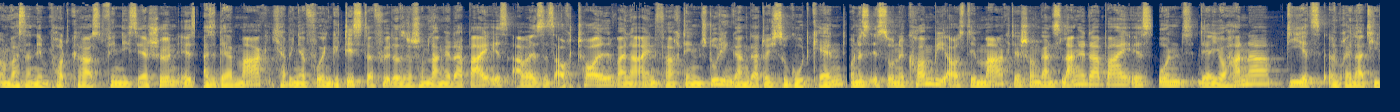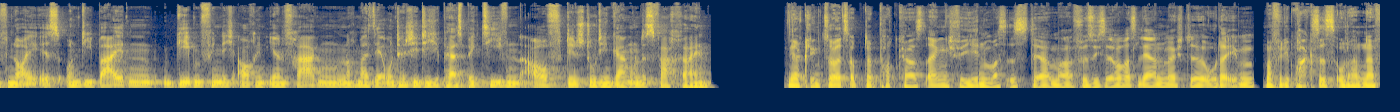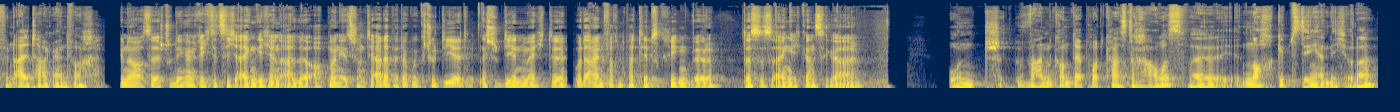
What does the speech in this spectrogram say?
Und was an dem Podcast finde ich sehr schön ist, also der Marc, ich habe ihn ja vorhin gedisst dafür, dass er schon lange dabei ist, aber es ist auch toll, weil er einfach den Studiengang dadurch so gut kennt. Und es ist so eine Kombi aus dem Marc, der schon ganz lange dabei ist, und der Johanna, die jetzt äh, relativ neu ist. Und die beiden geben, finde ich, auch in ihren Fragen nochmal sehr unterschiedliche Perspektiven auf den Studiengang und das Fach rein. Ja, klingt so, als ob der Podcast eigentlich für jeden was ist, der mal für sich selber was lernen möchte oder eben mal für die Praxis oder ne, für den Alltag einfach. Genau, also der Studiengang richtet sich eigentlich an alle. Ob man jetzt schon Theaterpädagogik studiert, studieren möchte oder einfach ein paar Tipps kriegen will, das ist eigentlich ganz egal. Und wann kommt der Podcast raus? Weil noch gibt's den ja nicht, oder?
